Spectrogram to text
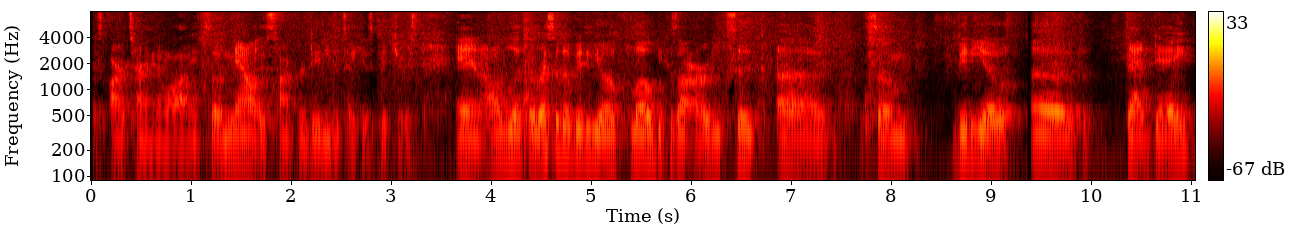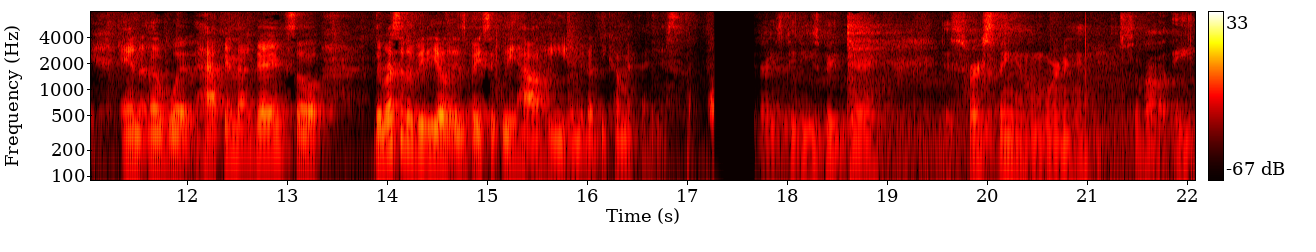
it's our turn in line. So now it's time for Diddy to take his pictures. And I'll let the rest of the video flow because I already took uh, some video of that day and of what happened that day. So the rest of the video is basically how he ended up becoming famous. Today's Diddy's big day. It's first thing in the morning. It's about 8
